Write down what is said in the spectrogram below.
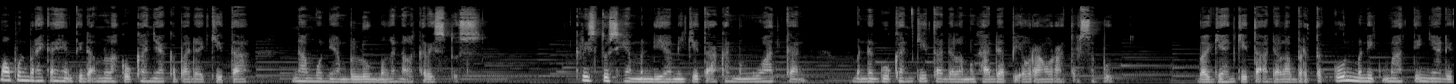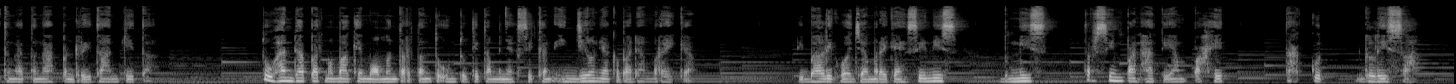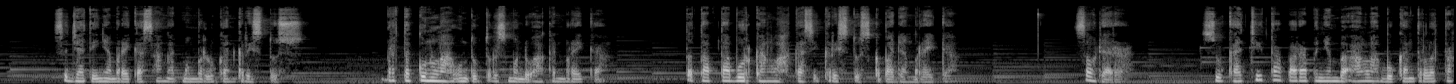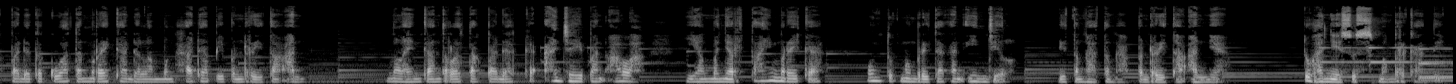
maupun mereka yang tidak melakukannya kepada kita, namun yang belum mengenal Kristus. Kristus yang mendiami kita akan menguatkan, meneguhkan kita dalam menghadapi orang-orang tersebut. Bagian kita adalah bertekun menikmatinya di tengah-tengah penderitaan kita Tuhan dapat memakai momen tertentu untuk kita menyaksikan Injilnya kepada mereka. Di balik wajah mereka yang sinis, bengis, tersimpan hati yang pahit, takut, gelisah. Sejatinya mereka sangat memerlukan Kristus. Bertekunlah untuk terus mendoakan mereka. Tetap taburkanlah kasih Kristus kepada mereka. Saudara, sukacita para penyembah Allah bukan terletak pada kekuatan mereka dalam menghadapi penderitaan, melainkan terletak pada keajaiban Allah yang menyertai mereka untuk memberitakan Injil di tengah-tengah penderitaannya. Tuhan Yesus memberkati.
